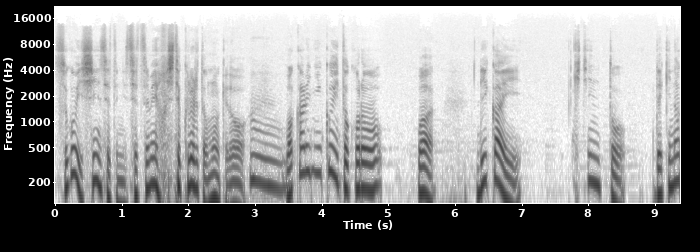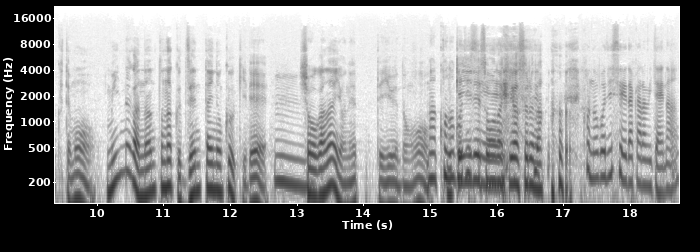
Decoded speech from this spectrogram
すごい親切に説明はしてくれると思うけどうん。分かりにくいところは理解きちんとできなくてもみんながなんとなく全体の空気でうん。しょうがないよねっていうのをまあこの受け入れそうな気がするな。このご時世だからみたいな。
